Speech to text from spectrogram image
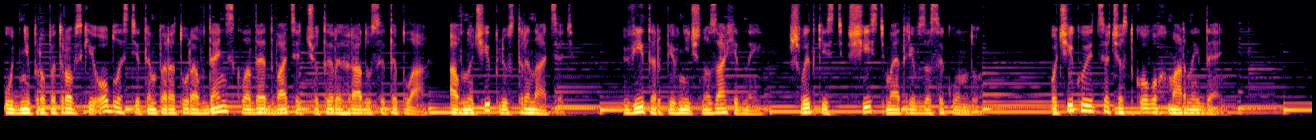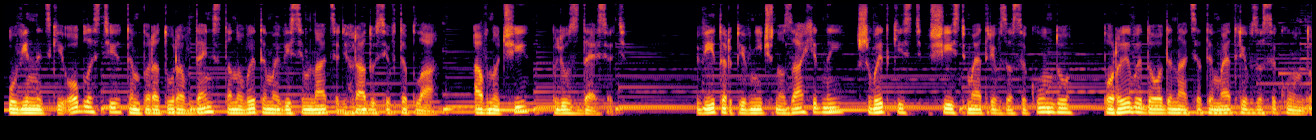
У Дніпропетровській області температура вдень складе 24 градуси тепла, а вночі плюс 13. Вітер північно-західний, швидкість 6 метрів за секунду. Очікується частково хмарний день. У Вінницькій області температура вдень становитиме 18 градусів тепла, а вночі плюс 10. Вітер північно-західний, швидкість 6 метрів за секунду, пориви до 11 метрів за секунду.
